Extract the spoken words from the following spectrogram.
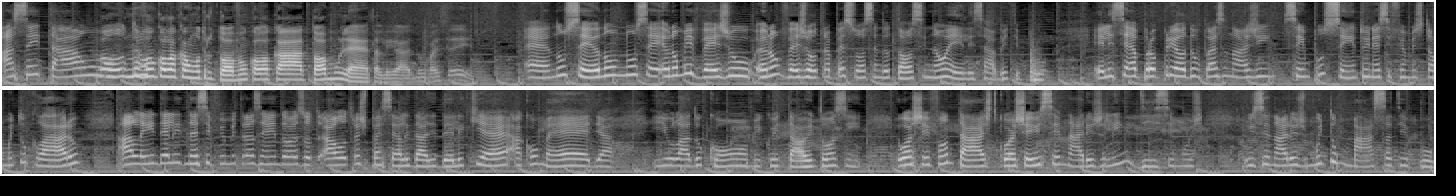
aceitar um Não, outro. não vão colocar um outro Thor, vão colocar Thor mulher, tá ligado? Não vai ser isso. É, não sei, eu não, não sei, eu não me vejo, eu não vejo outra pessoa sendo Thor senão ele, sabe? Tipo, ele se apropriou do personagem 100% e nesse filme isso tá muito claro. Além dele, nesse filme, trazendo as out- a outra especialidade dele, que é a comédia e o lado cômico e tal. Então, assim, eu achei fantástico, eu achei os cenários lindíssimos, os cenários muito massa, tipo,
